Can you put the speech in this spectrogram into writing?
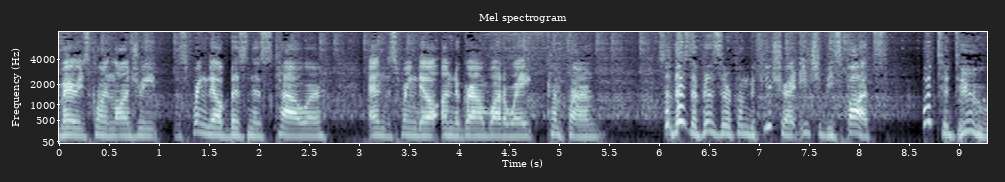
Mary's Coin Laundry, the Springdale Business Tower, and the Springdale Underground Waterway confirmed. So there's a visitor from the future at each of these spots. What to do?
